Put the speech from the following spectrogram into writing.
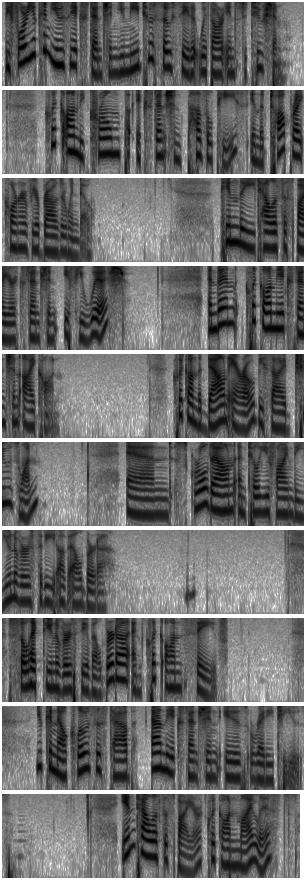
Before you can use the extension, you need to associate it with our institution. Click on the Chrome extension puzzle piece in the top right corner of your browser window. Pin the Talis Aspire extension if you wish, and then click on the extension icon. Click on the down arrow beside Choose One, and scroll down until you find the University of Alberta. Select University of Alberta and click on Save. You can now close this tab and the extension is ready to use. In Talis Aspire, click on My Lists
